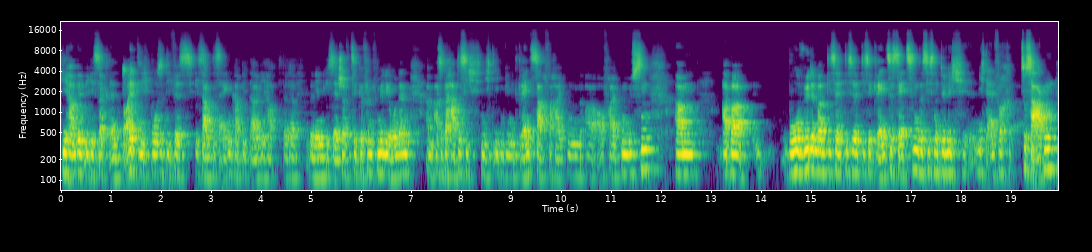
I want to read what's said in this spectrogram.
Hier haben wir, wie gesagt, ein deutlich positives gesamtes Eigenkapital gehabt bei der übernehmenden Gesellschaft, ca. 5 Millionen. Ähm, also da hat er sich nicht irgendwie mit Grenzsachverhalten äh, aufhalten müssen. Ähm, aber wo würde man diese, diese, diese Grenze setzen? Das ist natürlich nicht einfach zu sagen.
